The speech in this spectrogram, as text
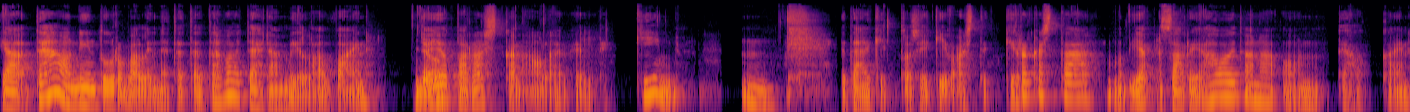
Ja tämä on niin turvallinen, että tätä voi tehdä milloin vain. Ja Joo. jopa raskana olevillekin. Mm. Ja tämäkin tosi kivasti kirkastaa, ja sarjahoitona on tehokkain.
